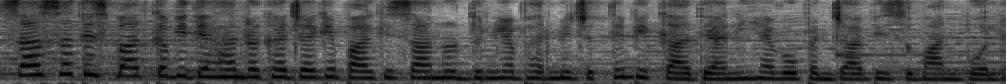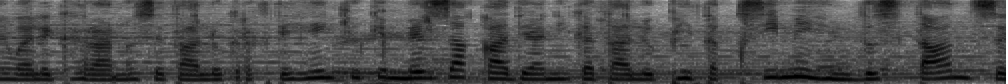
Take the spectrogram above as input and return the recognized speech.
साथ साथ इस बात का भी ध्यान रखा जाए कि पाकिस्तान और दुनिया भर में जितने भी कादियानी हैं वो पंजाबी ज़ुबान बोलने वाले घरानों से ताल्लुक रखते हैं क्योंकि मिर्ज़ा कादियानी का ताल्लुक भी तकसीम हिंदुस्तान से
